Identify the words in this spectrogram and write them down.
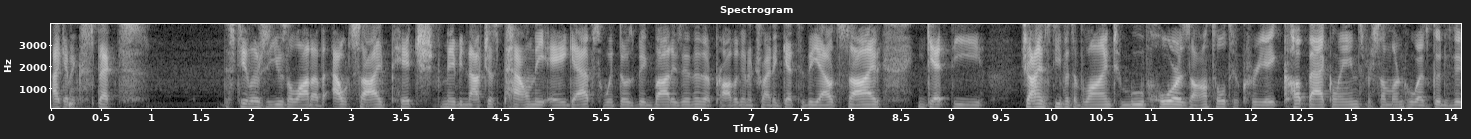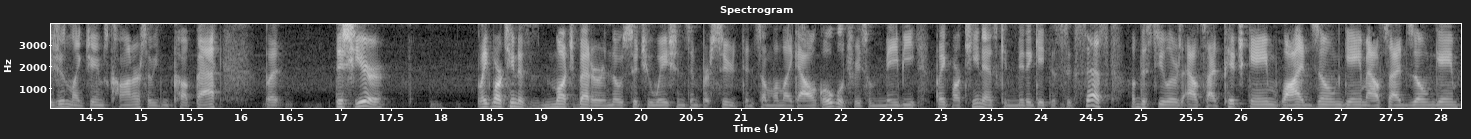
I can expect the Steelers to use a lot of outside pitch, maybe not just pound the A gaps with those big bodies in there. They're probably going to try to get to the outside, get the Giants defensive line to move horizontal to create cutback lanes for someone who has good vision like James Conner so he can cut back. But this year, Blake Martinez is much better in those situations in pursuit than someone like Al Ogletree. So maybe Blake Martinez can mitigate the success of the Steelers' outside pitch game, wide zone game, outside zone game,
